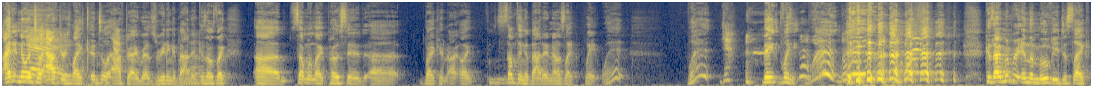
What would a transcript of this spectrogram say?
I didn't know until after, like until after I was reading about it, because I was like, um, someone like posted uh, like an art- like something about it, and I was like, wait, what? What? Yeah. They wait, what? Because I remember in the movie, just like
